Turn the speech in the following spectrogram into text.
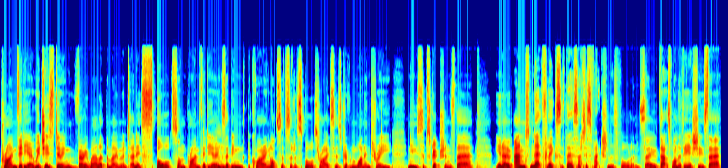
Prime Video, which is doing very well at the moment, and it's sports on Prime Video because mm. they've been acquiring lots of sort of sports rights, has driven one in three new subscriptions there you know, and Netflix, their satisfaction has fallen. So that's one of the issues there.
